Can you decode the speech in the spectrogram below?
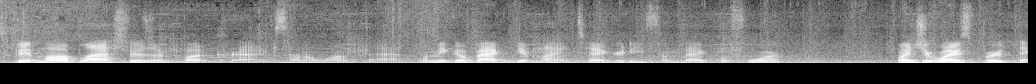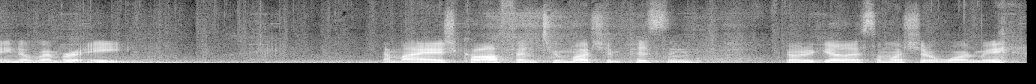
Spit mob blasters or butt cracks? I don't want that. Let me go back and get my integrity from back before. When's your wife's birthday? November 8th. At my age, coughing too much and pissing go together. Someone should have warned me.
